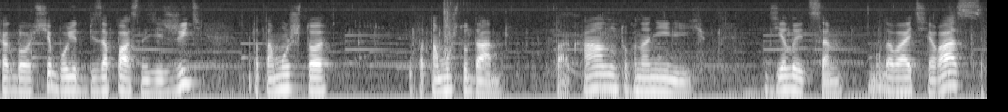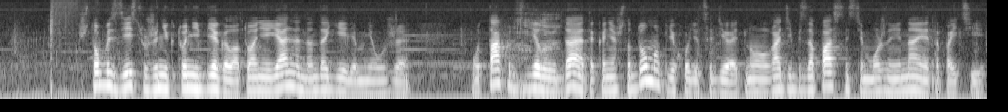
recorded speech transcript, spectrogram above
как бы вообще будет безопасно здесь жить, потому что Потому что да. Так, а ну только на нилий делается. Ну давайте, раз. Чтобы здесь уже никто не бегал, а то они реально надоели мне уже. Вот так вот сделаю, да, это, конечно, дома приходится делать, но ради безопасности можно и на это пойти.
